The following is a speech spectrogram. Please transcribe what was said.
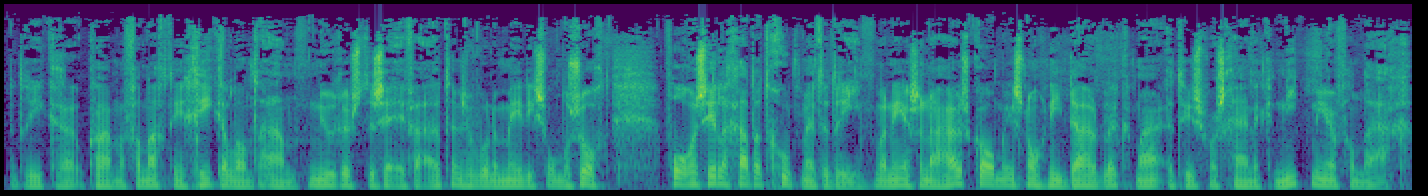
De drie kwamen vannacht in Griekenland aan. Nu rusten ze even uit en ze worden medisch onderzocht. Volgens Hille gaat het goed met de drie. Wanneer ze naar huis komen is nog niet duidelijk, maar het is waarschijnlijk niet meer vandaag.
